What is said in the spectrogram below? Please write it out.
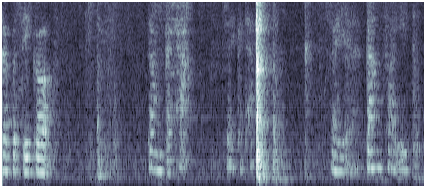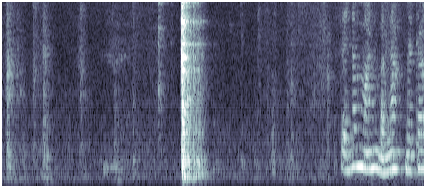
แล้วปฏิก็ตั้งกระทะใส่กระทะใส่ตั้งไฟใส่น้ำมันบะนักนะเจ้า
